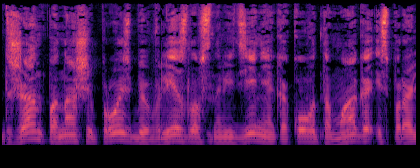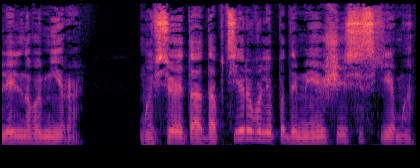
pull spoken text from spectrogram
Джан по нашей просьбе влезла в сновидение какого-то мага из параллельного мира. Мы все это адаптировали под имеющиеся схемы.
